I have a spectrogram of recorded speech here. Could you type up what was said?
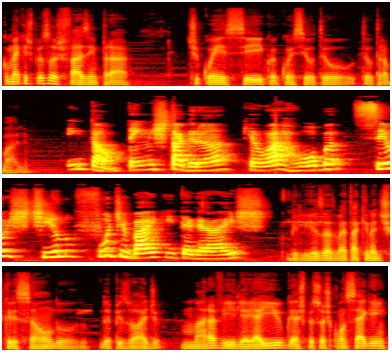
como é que as pessoas fazem para te conhecer e conhecer o teu, teu trabalho? Então, tem um Instagram, que é o arroba seu estilo foodbike integrais. Beleza, vai estar aqui na descrição do, do episódio. Maravilha. E aí as pessoas conseguem,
